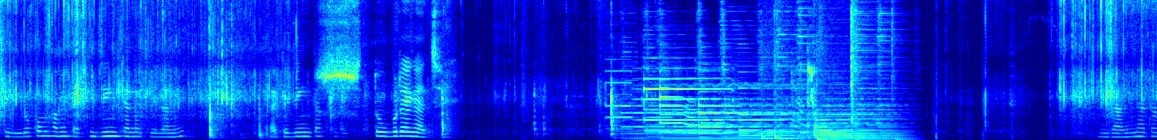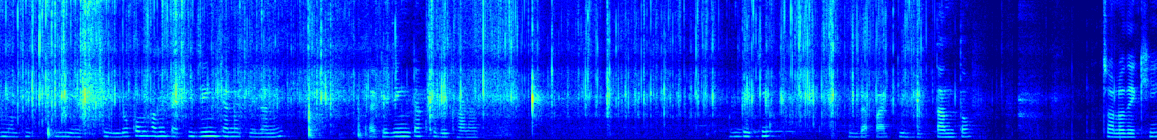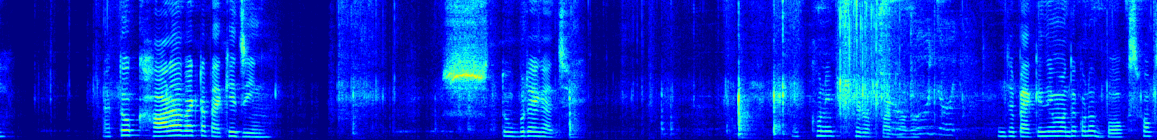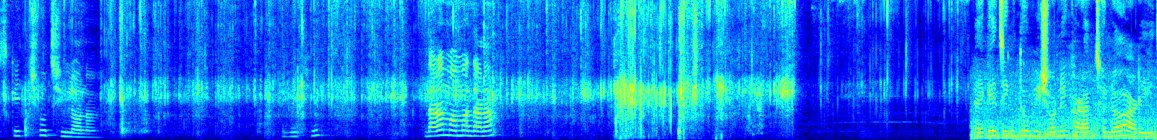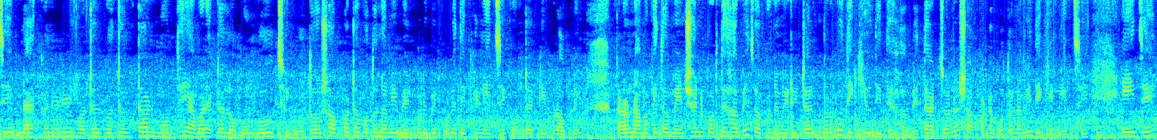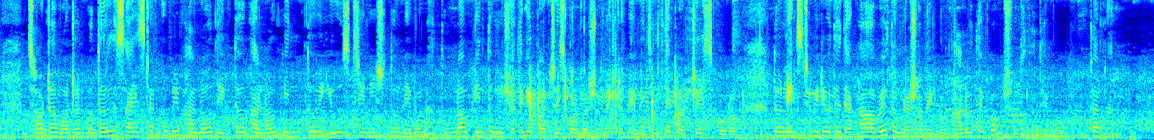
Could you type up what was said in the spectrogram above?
এসছে এরকমভাবে প্যাকেজিং কেন কে জানে? প্যাকেজিংটা তুবড়ে গেছে জানি না এটার মধ্যে কী এসছে এরকমভাবে প্যাকেজিং কেন কে জানে? প্যাকেজিংটা খুবই খারাপ। দেখি, ব্যাপার কি বৃত্তান্ত। চলো দেখি। এত খারাপ একটা প্যাকেজিং তুবড়ে গেছে। এক্ষুনি ফেরত পাঠাবো। যে প্যাকেজিংয়ের মধ্যে কোনো বক্স ফক্স কিচ্ছু ছিল না। দেখি। দাঁড়া মামা, দাঁড়া। প্যাকেজিং তো ভীষণই খারাপ ছিল, আর এই যে ব্ল্যাক কালারের ওয়াটার বোতলটার মধ্যে আবার একটা লবঙ্গও ছিল। তো সব কটা বোতল আমি বের করে বের করে দেখে নিচ্ছি কোনটার কী প্রবলেম কারণ আমাকে তো মেনশন করতে হবে, যখন আমি রিটার্ন করব দেখিয়েও দিতে হবে। তার জন্য সব কটা বোতল আমি দেখে নিয়েছি। এই যে ছটা ওয়াটার বোতল সাইজটা খুবই ভালো, দেখতেও ভালো, কিন্তু ইউজ জিনিস তো নেব না। তোমরাও কিন্তু মিশো থেকে পারচেস করবার সময় একটু ভেবে চিনতে পারচেস করো। তো নেক্সট ভিডিওতে দেখা হবে। তোমরা সবাই একটু ভালো থেকো, সুস্থ থেকো। đồ ăn.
